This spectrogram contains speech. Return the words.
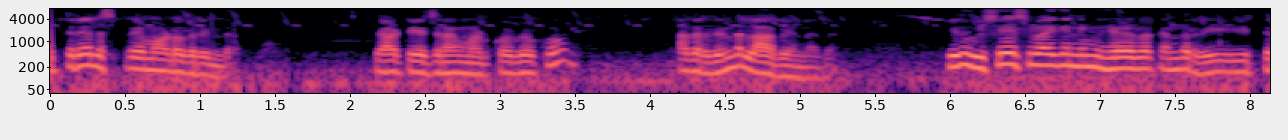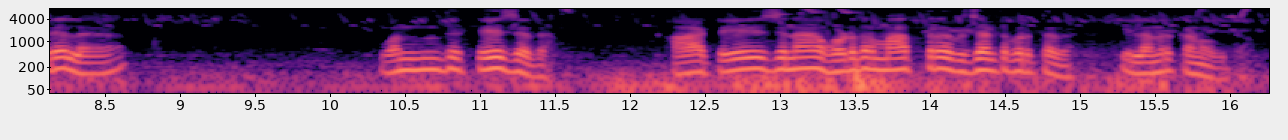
ಇತರೆಲ್ಲ ಸ್ಪ್ರೇ ಮಾಡೋದರಿಂದ, ಯಾವ ಟೇಜ್ನಾಗ ಮಾಡ್ಕೋಬೇಕು? ಅದರದಿಂದ ಲಾಭ ಏನದ? ಇದು ವಿಶೇಷವಾಗಿ ನಿಮ್ಗೆ ಹೇಳ್ಬೇಕಂದ್ರೆ ರೀ ಇತರೆಲ್ಲ ಒಂದು ಟೇಜ್ ಅದ. ಆ ಟೇಜ್ನ ಹೊಡೆದ್ರೆ ಮಾತ್ರ ರಿಸಲ್ಟ್ ಬರ್ತದೆ. ಇಲ್ಲಾಂದ್ರೆ ಕಣ್ಣೋಗ್ತಾವೆ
